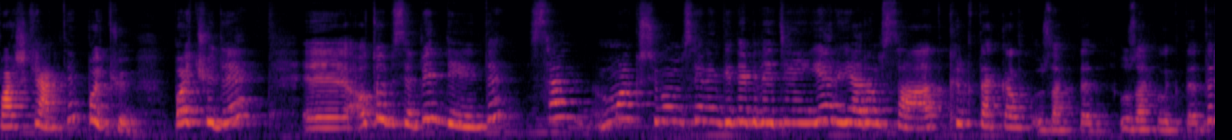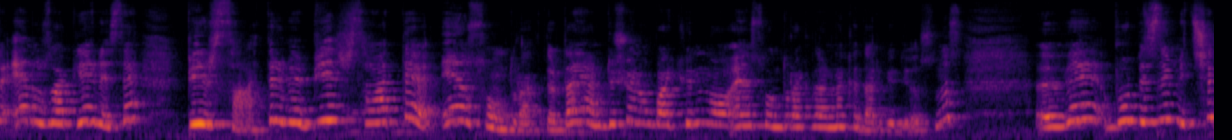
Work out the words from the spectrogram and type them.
başkenti Bakü. Bakü'de e, otobüse bindiğinde sen maksimum senin gidebileceğin yer yarım saat 40 dakikalık uzakta, uzaklıktadır. En uzak yer ise 1 saattir ve 1 saatte en son duraktır da. Yani düşünün Bakü'nün o en son duraklarına kadar gidiyorsunuz. E, ve bu bizim için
